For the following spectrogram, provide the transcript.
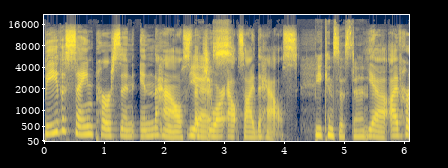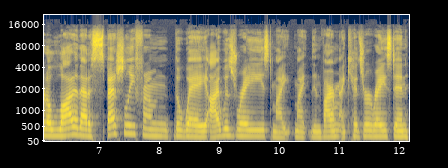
be the same person in the house that you are outside the house. Be consistent. Yeah, I've heard a lot of that, especially from the way I was raised, my my the environment my kids were raised in.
